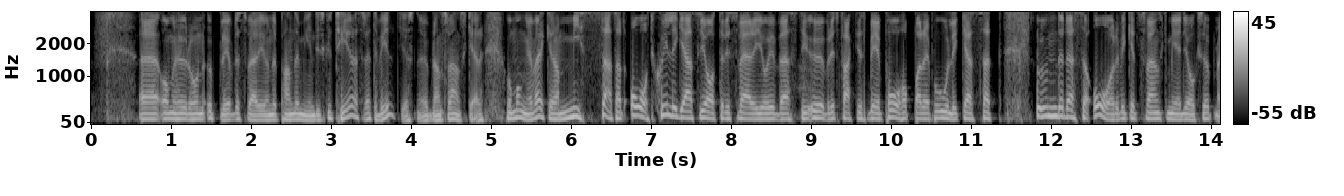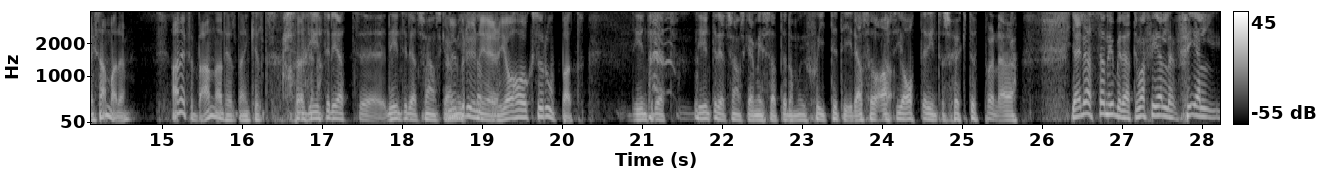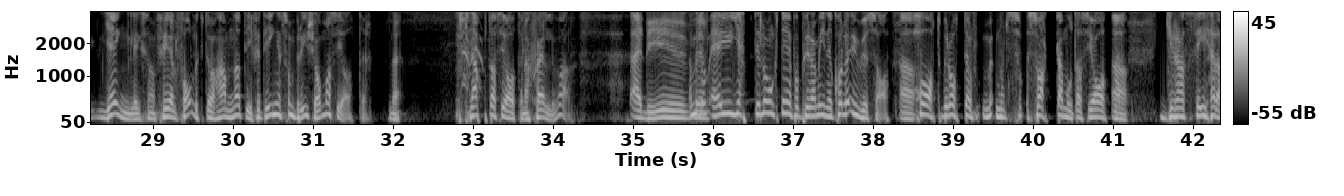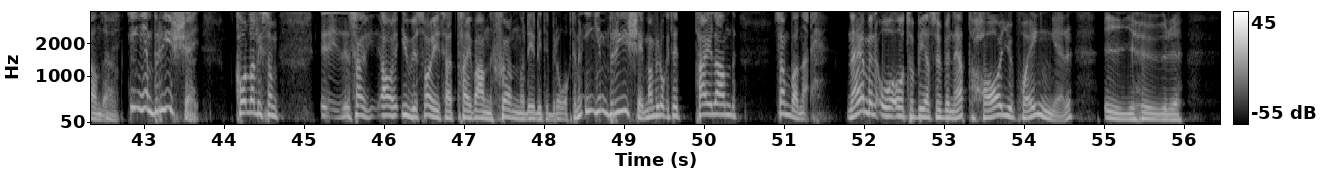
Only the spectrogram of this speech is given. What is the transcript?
eh, om hur hon upplevde Sverige under pandemin diskuteras rätt vilt just nu bland svenskar. Och många verkar ha missat att åtskilliga asiater i Sverige och i väst i övrigt faktiskt blev påhoppade på olika sätt under dessa år, vilket svensk media också uppmärksammade. Han är förbannad helt enkelt. Det är inte det att, eh, det är inte det att svenskar har Nu bryr missat ni er, jag har också ropat. Det är inte det att, det är inte det svenskar har missat det. De har ju skitit i det. Alltså asiater är inte så högt upp på den där. Jag är ledsen nu det var fel, fel gäng, liksom, fel folk du har hamnat i. För det är ingen som bryr sig om asiater. Nej. Knappt asiaterna själva. Nej, det är ju... Ja, men de är ju jättelångt ner på pyramiden. Kolla USA. Hatbrotten mot svarta mot asiater. Ja. Grasserande. Ingen bryr sig. Kolla liksom, eh, här, ja, USA är här Taiwansjön och det är lite bråk. Men ingen bryr sig. Man vill åka till Thailand. Sen bara nej. Nej, men och, och Tobias Hübinette har ju poänger i hur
